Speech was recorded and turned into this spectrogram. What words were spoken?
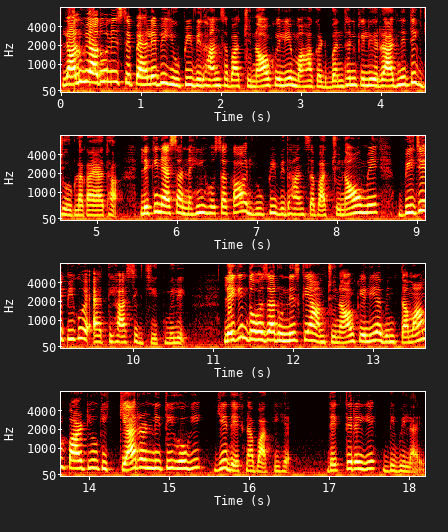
लालू यादव ने इससे पहले भी यूपी विधानसभा चुनाव के लिए महागठबंधन के लिए राजनीतिक ज़ोर लगाया था, लेकिन ऐसा नहीं हो सका और यूपी विधानसभा चुनाव में बीजेपी को ऐतिहासिक जीत मिली। लेकिन 2019 के आम चुनाव के लिए अब इन तमाम पार्टियों की क्या रणनीति होगी, ये देखना बाकी है। देखते रहिए डीबी लाइव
